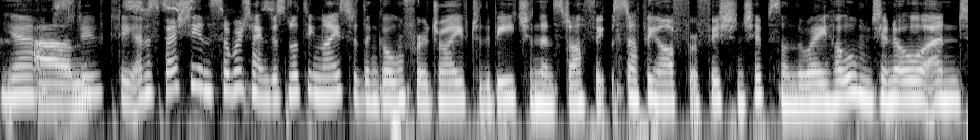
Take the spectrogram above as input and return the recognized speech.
Yeah, Um, absolutely. and especially in summertime, there's nothing nicer than going for a drive to the beach and then stopping stopping off for fish and chips on the way home, you know. And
